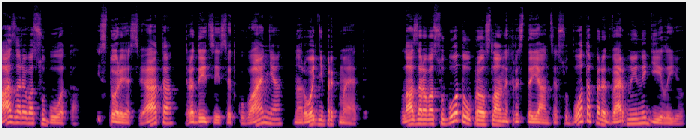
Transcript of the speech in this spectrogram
Лазарева субота. Історія свята, традиції святкування, народні прикмети. Лазарева субота у православних християн це субота перед вербною неділею,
